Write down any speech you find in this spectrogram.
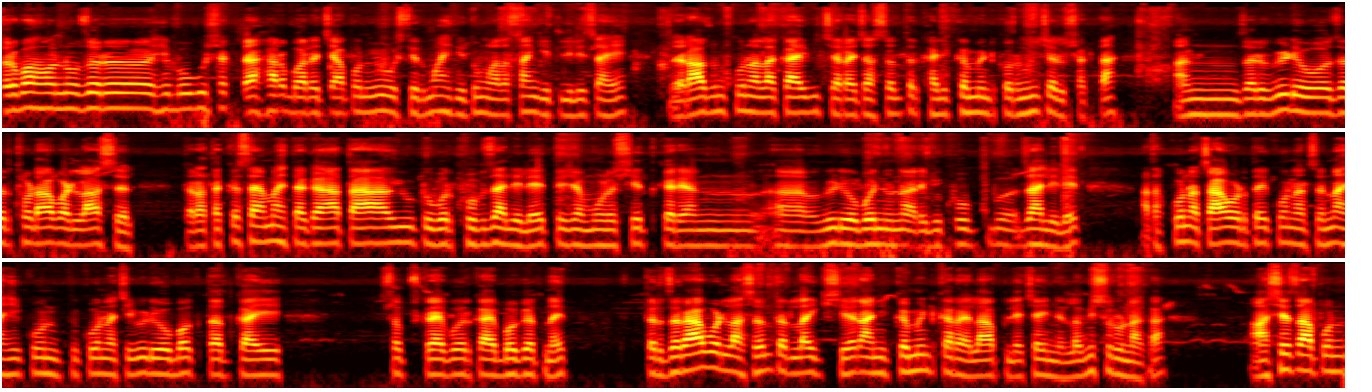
तर भावांनो जर हे बघू शकता हरभऱ्याची आपण व्यवस्थित माहिती तुम्हाला सांगितलेलीच आहे. जर अजून कुणाला काय विचारायचं असेल तर खाली कमेंट करून विचारू शकता. आणि जर व्हिडिओ जर थोडा आवडला असेल तर आता कसं आहे माहिती आहे का? आता यूट्यूबर खूप झालेले आहेत. त्याच्यामुळं शेतकऱ्यां व्हिडिओ बनवणारे बी खूप झालेले आहेत. आता कोणाचं आवडतं आहे कोणाचं नाही कोण कोणाचे व्हिडिओ बघतात काय सबस्क्रायबर काय बघत नाहीत. तर जर आवडला असेल तर लाईक शेअर आणि कमेंट करायला आपल्या चॅनलला विसरू नका. असेच आपण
